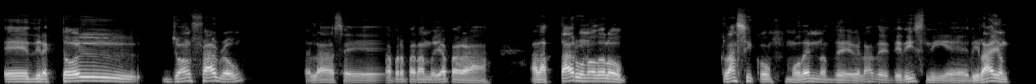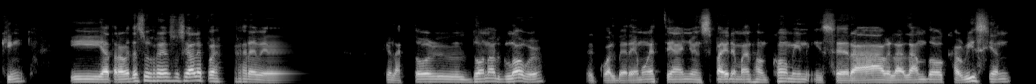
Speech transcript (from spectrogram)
el director John Favreau ¿verdad? se está preparando ya para adaptar uno de los clásicos modernos de, de, de Disney, eh, The Lion King, y a través de sus redes sociales, pues reveló que el actor Donald Glover, el cual veremos este año en Spider-Man Homecoming y será ¿verdad? Lando Calrissian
